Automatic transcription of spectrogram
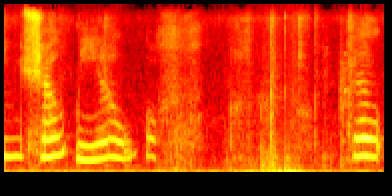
you shout me out? Help.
